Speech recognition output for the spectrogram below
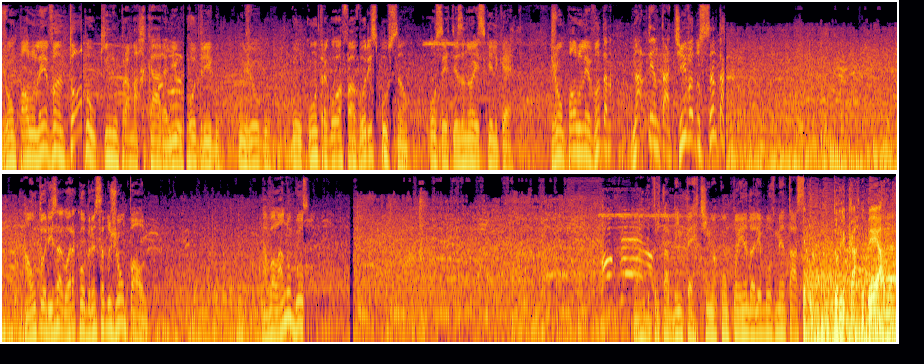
João Paulo levantou um pouquinho para marcar ali o Rodrigo. Um jogo gol contra, gol a favor expulsão. Com certeza não é isso que ele quer. João Paulo levanta na tentativa do Santa. Autoriza agora a cobrança do João Paulo. Tava lá no gol. O árbitro tá bem pertinho, acompanhando ali a movimentação. do Ricardo Berna.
